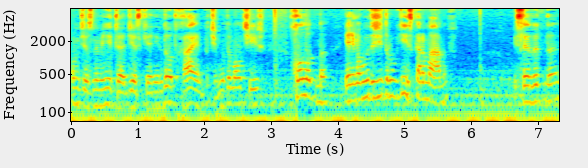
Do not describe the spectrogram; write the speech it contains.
Помните знаменитый одесский анекдот «Хайм, почему ты молчишь?» Холодно, я не могу вытащить руки из карманов. И, следовательно,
